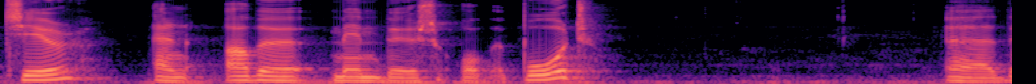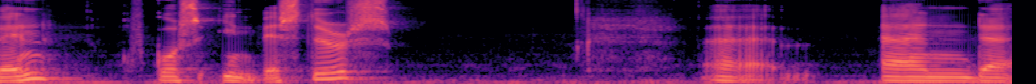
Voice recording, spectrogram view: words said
chair and other members of the board. Uh, then, of course, investors. Uh, and uh,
